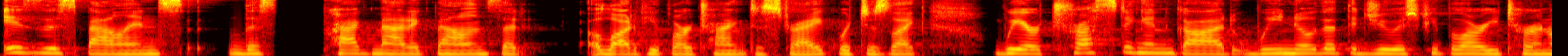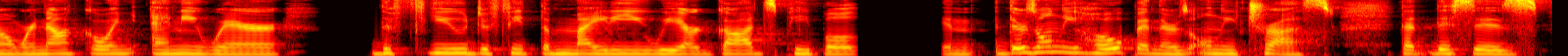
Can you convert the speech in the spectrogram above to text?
is this balance, this pragmatic balance that a lot of people are trying to strike, which is like, we are trusting in God. We know that the Jewish people are eternal. We're not going anywhere. The few defeat the mighty. We are God's people. And there's only hope and there's only trust that this is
